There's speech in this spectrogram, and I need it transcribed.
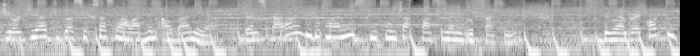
Georgia juga sukses ngalahin Albania dan sekarang duduk manis di puncak klasemen grup 1. Dengan rekor 7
